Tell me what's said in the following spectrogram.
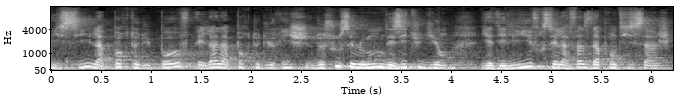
ici, la porte du pauvre, et là, la porte du riche. Dessous, c'est le monde des étudiants. Il y a des livres, c'est la phase d'apprentissage.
